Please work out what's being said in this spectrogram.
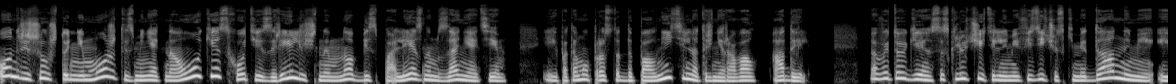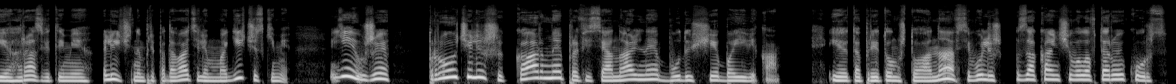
Он решил, что не может изменять науки с хоть и зрелищным, но бесполезным занятием, и потому просто дополнительно тренировал Адель. В итоге с исключительными физическими данными и развитыми личным преподавателем магическими ей уже прочили шикарное профессиональное будущее боевика. И это при том, что она всего лишь заканчивала второй курс.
